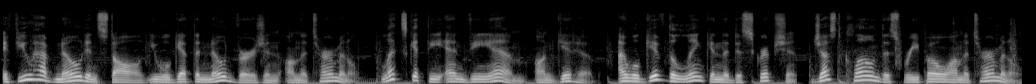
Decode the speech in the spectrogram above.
If you have Node installed, you will get the Node version on the terminal. Let's get the NVM on GitHub. I will give the link in the description. Just clone this repo on the terminal.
